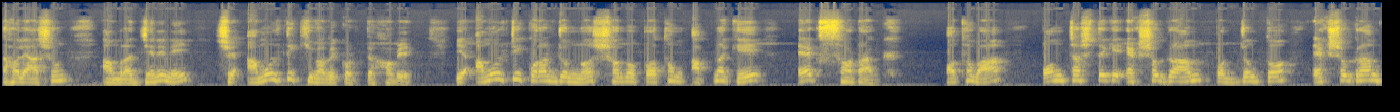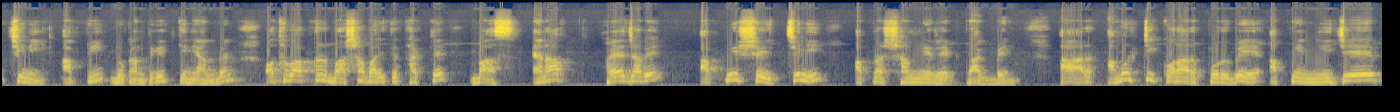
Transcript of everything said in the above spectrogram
তাহলে আসুন আমরা জেনে নেই সে আমলটি কীভাবে করতে হবে। এই আমলটি করার জন্য সর্বপ্রথম আপনাকে এক শটাক অথবা পঞ্চাশ থেকে একশো গ্রাম পর্যন্ত একশো গ্রাম চিনি আপনি দোকান থেকে কিনে আনবেন, অথবা আপনার বাসা বাড়িতে থাকলে বাস এনাফ হয়ে যাবে, আপনি সেই চিনি আপনার সামনে রেখ- রাখবেন। আর আমলটি করার পূর্বে আপনি নিজে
